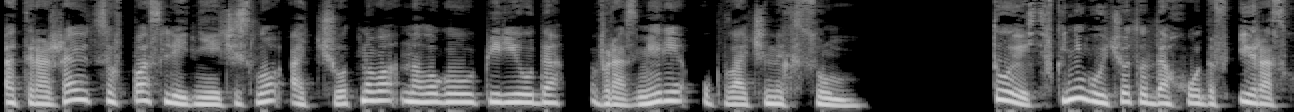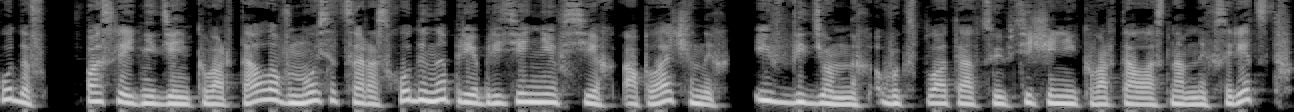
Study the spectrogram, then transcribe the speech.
отражаются в последнее число отчетного налогового периода в размере уплаченных сумм. То есть в книгу учета доходов и расходов последний день квартала вносятся расходы на приобретение всех оплаченных и введенных в эксплуатацию в течение квартала основных средств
